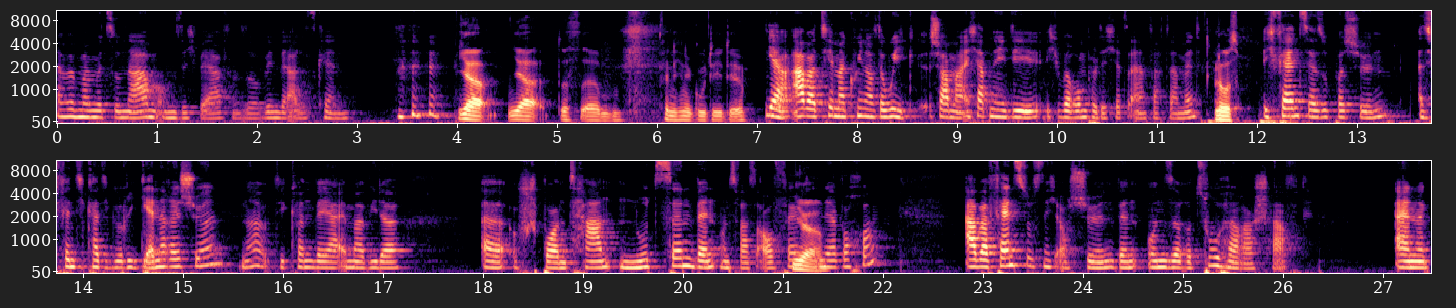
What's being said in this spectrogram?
Einfach mal mit so Namen um sich werfen, so wen wir alles kennen. Ja, ja, das ähm, finde ich eine gute Idee. Ja, aber Thema Queen of the Week. Schau mal, ich habe eine Idee. Ich überrumpel dich jetzt einfach damit. Los. Ich fände es ja super schön. Also ich finde die Kategorie generell schön. Ne? Die können wir ja immer wieder äh, spontan nutzen, wenn uns was auffällt Ja. in der Woche. Aber fändest du es nicht auch schön, wenn unsere Zuhörerschaft eine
